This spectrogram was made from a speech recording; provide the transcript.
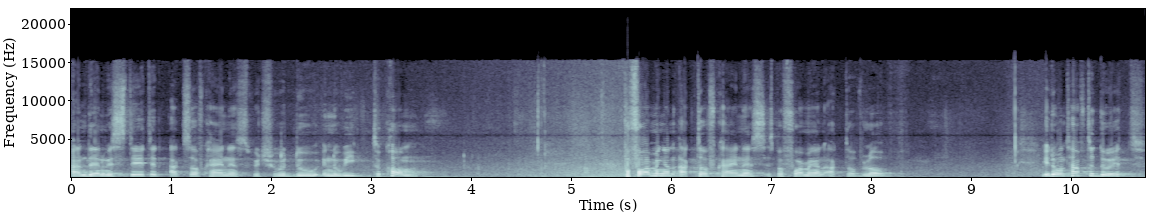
and then we stated acts of kindness which we would do in the week to come. Performing an act of kindness is performing an act of love. You don't have to do it,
